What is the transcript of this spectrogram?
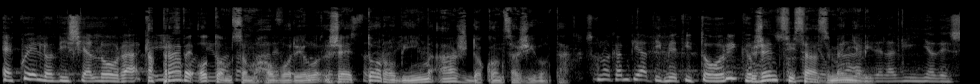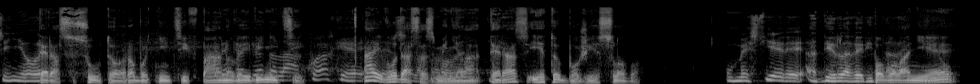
A práve o tom som hovoril, že to robím až do konca života. Ženci sa zmenili. Teraz sú to robotníci v pánovej vinici. Aj voda sa zmenila. Teraz je to Božie slovo. Povolanie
